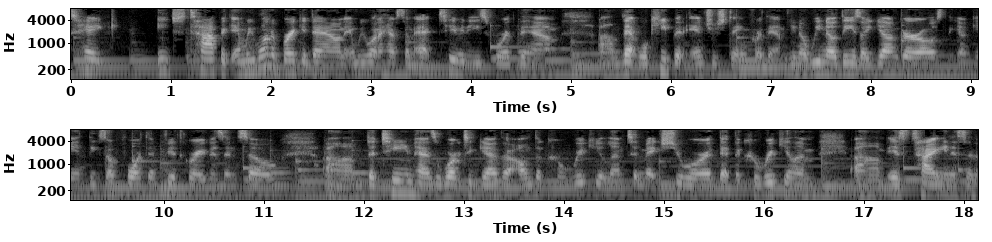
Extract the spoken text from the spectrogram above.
take each topic and we want to break it down and we want to have some activities for them um, that will keep it interesting for them you know we know these are young girls again these are fourth and fifth graders and so um, the team has worked together on the curriculum to make sure that the curriculum um, is tight and it's, an,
